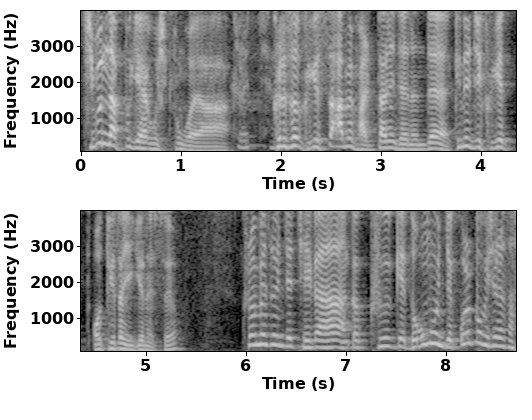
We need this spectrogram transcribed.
기분 나쁘게 하고 싶은 거야 그렇죠. 그래서 그게 싸움의 발단이 되는데 근데 이제 그게 어떻게 다 이겨냈어요 그러면서 이제 제가 그러니까 그게 너무 이제 꼴 보기 싫어서 아,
